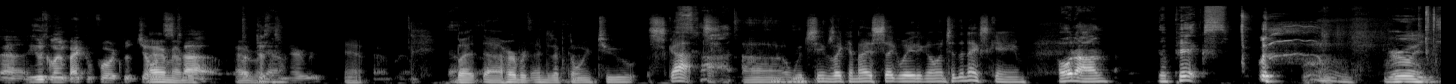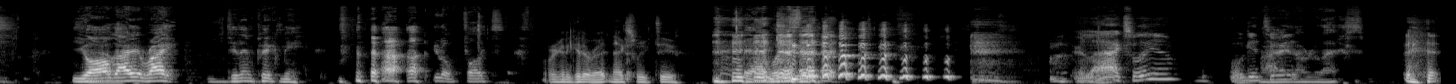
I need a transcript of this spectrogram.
uh, he was going back and forth with Joe I remember. Scott, I remember. Justin Herbert. But uh, Herbert ended up going to Scott, Scott. Uh, Mhm. which seems like a nice segue to go into the next game. Hold on, the picks. Ruined. You all got it right. You didn't pick me. you know, fucked. We're gonna get it right next week too. Yeah, what is it? Relax, William. We'll get All to right, it. I'll relax.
